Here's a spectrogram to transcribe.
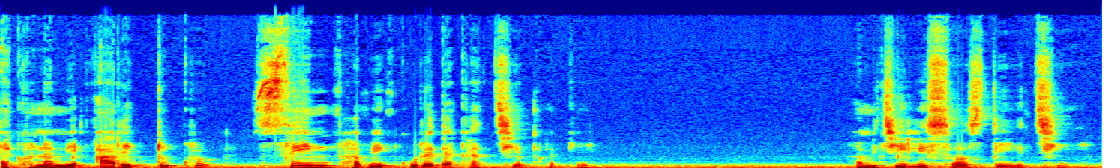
এখন আমি আরেক টুকরো সেমভাবে করে দেখাচ্ছি আপনাকে। আমি চিলি সস দিয়েছি।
